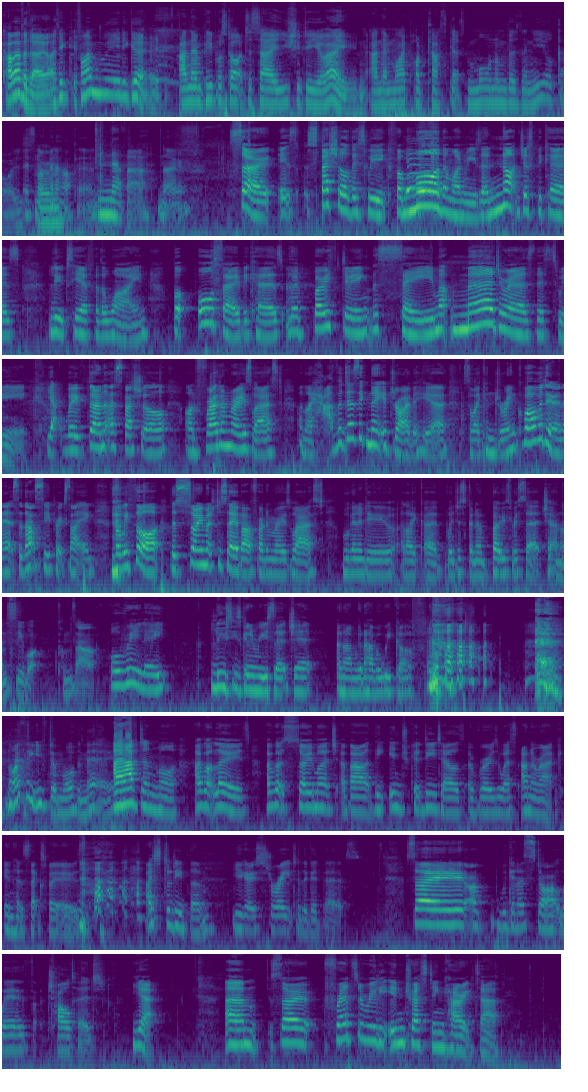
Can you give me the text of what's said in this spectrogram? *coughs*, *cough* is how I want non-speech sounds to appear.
However, though, I think if I'm really good, and then people start to say you should do your own, and then my podcast gets more numbers than you guys, it's not then- going to happen. Never. No. So it's special this week for more than one reason, not just because Luke's here for the wine, but also because we're both doing the same murderers this week. Yeah, we've done a special on Fred and Rose West, and I have a designated driver here, so I can drink while we're doing it. So that's super exciting. But we *laughs* thought there's so much to say about Fred and Rose West. We're gonna do like a, we're just gonna both research it and then see what comes out. Or really, Lucy's going to research it and I'm going to have a week off. *laughs* *coughs* No, I think you've done more than me. I have done more. I've got loads. I've got so much about the intricate details of Rose West Anorak in her sex photos. *laughs* I studied them. You go straight to the good bits. So uh, we're gonna start with childhood. Yeah. Um, so Fred's a really interesting character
